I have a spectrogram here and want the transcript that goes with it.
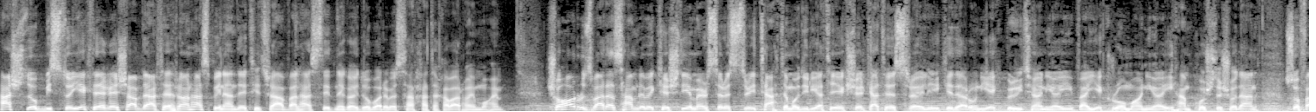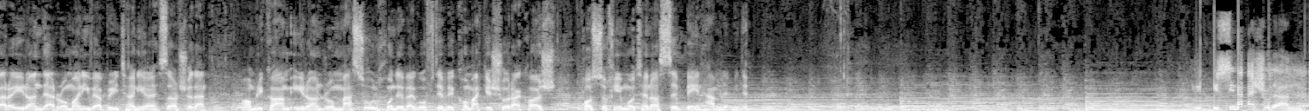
8 و 21 دقیقه شب در تهران هست. بیننده تیتر اول هستید. نگاهی دوباره به سرخط خبرهای مهم. چهار روز بعد از حمله به کشتی مرسر استریت تحت مدیریت یک شرکت اسرائیلی که در اون یک بریتانیایی و یک رومانیایی هم کشته شدن سفرای ایران در رومانی و بریتانیا احضار شدند. آمریکا هم ایران رو مسئول خونده و گفته به کمک شرکاش پاسخی متناسب به این حمله میده. نشدن.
